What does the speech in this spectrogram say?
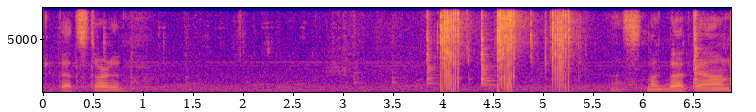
get that started. Snug that down,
